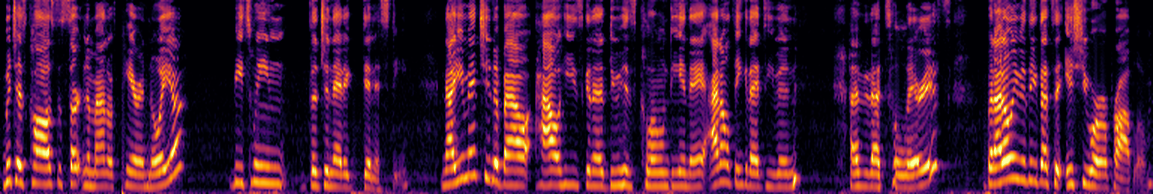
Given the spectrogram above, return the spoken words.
which has caused a certain amount of paranoia between the genetic dynasty. Now you mentioned about how he's gonna do his clone DNA. I don't think that's even I think that's hilarious. But I don't even think that's an issue or a problem.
